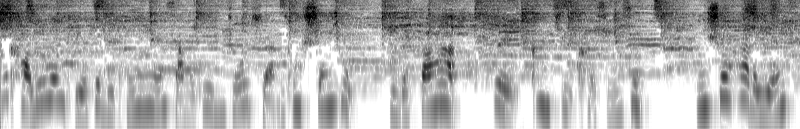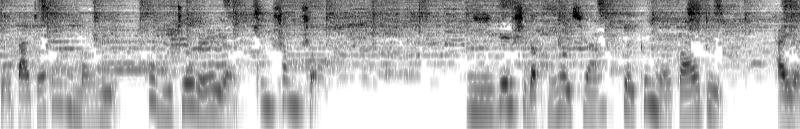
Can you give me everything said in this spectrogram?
你考虑问题会比同龄人想的更周全、更深入，你的方案会更具可行性。你说话的言辞、打交道的能力会比周围人更上手。你认识的朋友圈会更有高度。还有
